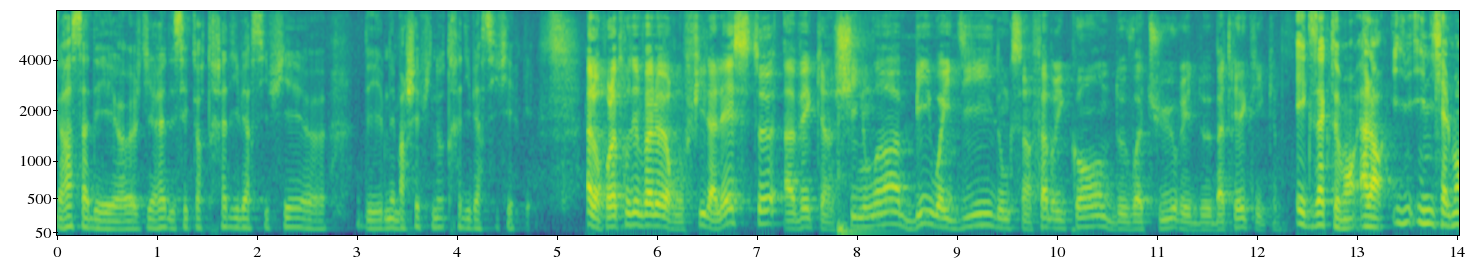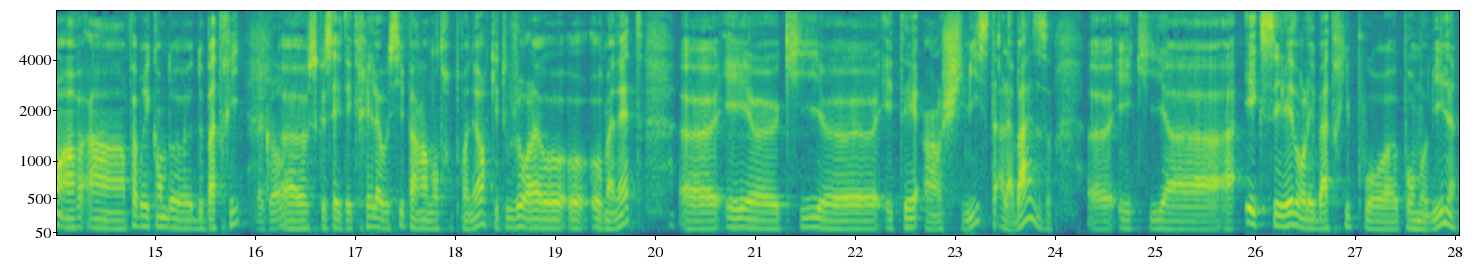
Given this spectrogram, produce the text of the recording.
grâce à des, je dirais, des secteurs très diversifiés, des, des, marchés finaux très diversifiés. Alors pour la troisième valeur, on file à l'est avec un chinois BYD, donc c'est un fabricant de voitures et de batteries électriques. Exactement. Alors initialement un, fabricant de, batteries, euh, parce que ça a été créé là aussi par un entrepreneur qui est toujours là aux, manettes euh, et euh, qui était un chimiste à la base et qui a, excellé dans les batteries pour, pour mobile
